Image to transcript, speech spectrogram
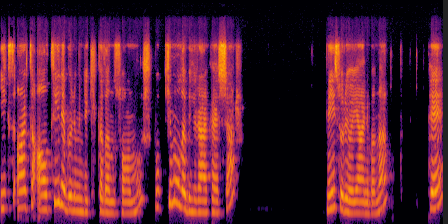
x artı 6 ile bölümündeki kalanı sormuş. Bu kim olabilir arkadaşlar? Neyi soruyor yani bana? P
